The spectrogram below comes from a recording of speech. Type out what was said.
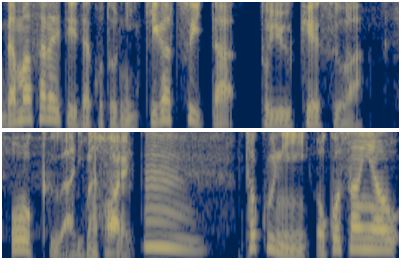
騙されていたことに気がついたというケースは多くあります、はい。うん特にお子さんやお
